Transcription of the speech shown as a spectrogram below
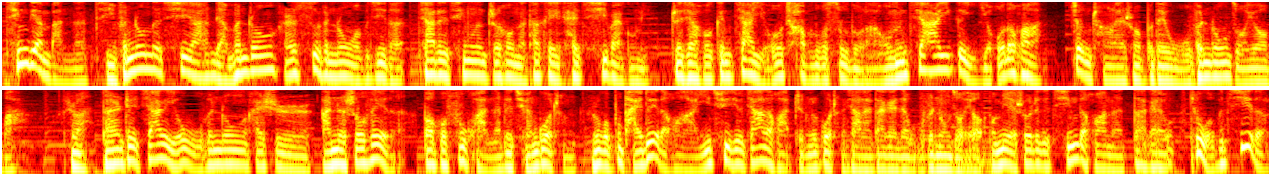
轻电版呢几分钟的气啊，两分钟还是四分钟，我不记得。加这个氢了之后呢。它可以开七百公里，这家伙跟加油差不多速度了。我们加一个油的话，正常来说不得五分钟左右吧，是吧？当然，这加个油五分钟还是含着收费的。包括付款的这全过程，如果不排队的话，一去就加的话，整个过程下来大概在五分钟左右。我们也说这个轻的话呢，大概这我不记得了，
